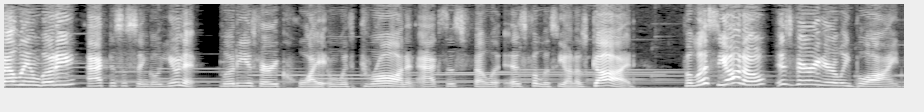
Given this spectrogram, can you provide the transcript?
Feli and Ludi act as a single unit. Ludi is very quiet and withdrawn and acts as, Fel- as Feliciano's guide. Feliciano is very nearly blind,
